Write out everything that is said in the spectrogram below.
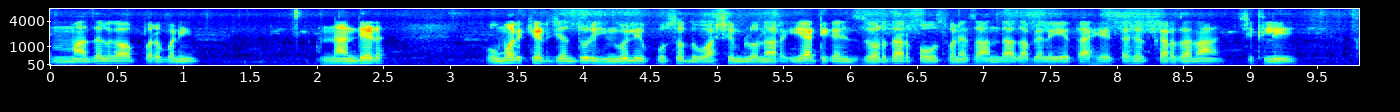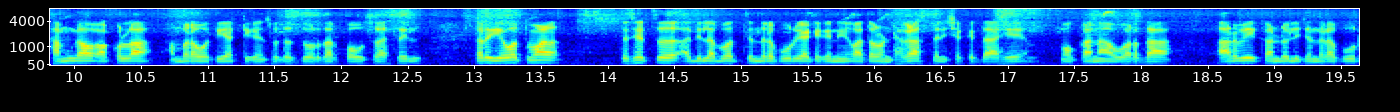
माजलगाव परभणी नांदेड उमरखेड जंतूर हिंगोली पुसद वाशिम लोणार या ठिकाणी जोरदार पाऊस होण्याचा अंदाज आपल्याला येत आहे. तसेच कर्जाना चिखली खामगाव अकोला अमरावती या ठिकाणी सुद्धा जोरदार पाऊस असेल. तर यवतमाळ तसेच आदिलाबाद चंद्रपूर या ठिकाणी वातावरण ढगाळ असण्याची शक्यता आहे. मोकाना वर्धा आर्वी कांडोली चंद्रपूर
